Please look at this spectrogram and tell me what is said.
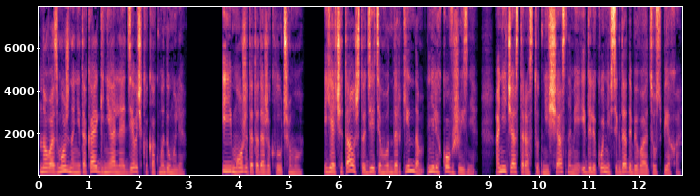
но, возможно, не такая гениальная девочка, как мы думали. И, может, это даже к лучшему. Я читал, что детям вундеркиндам нелегко в жизни. Они часто растут несчастными и далеко не всегда добиваются успеха.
